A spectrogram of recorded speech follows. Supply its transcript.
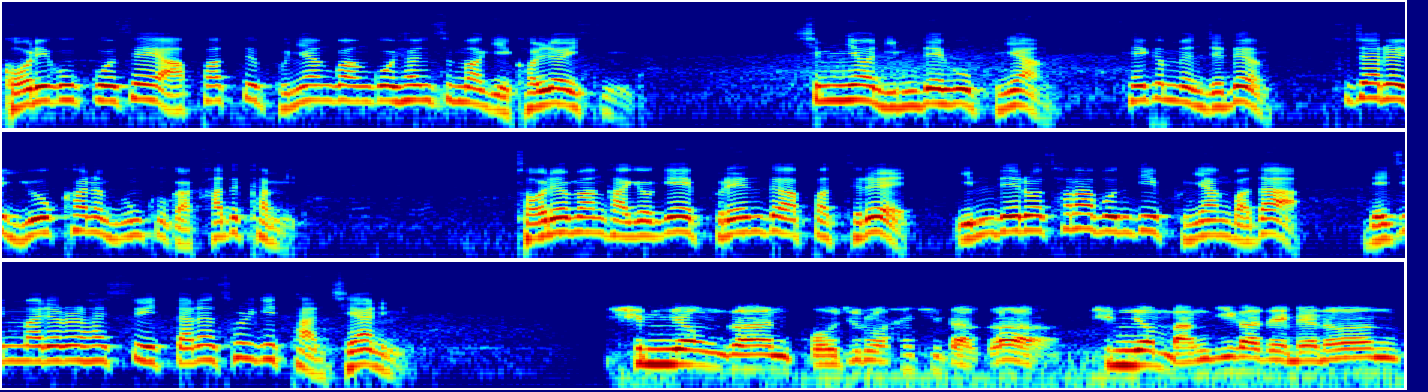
거리 곳곳에 아파트 분양 광고 현수막이 걸려 있습니다. 10년 임대 후 분양, 세금 면제 등 투자를 유혹하는 문구가 가득합니다. 저렴한 가격의 브랜드 아파트를 임대로 살아본 뒤 분양받아 내 집 마련을 할 수 있다는 솔깃한 제안입니다. 10년간 거주를 하시다가 10년 만기가 되면은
